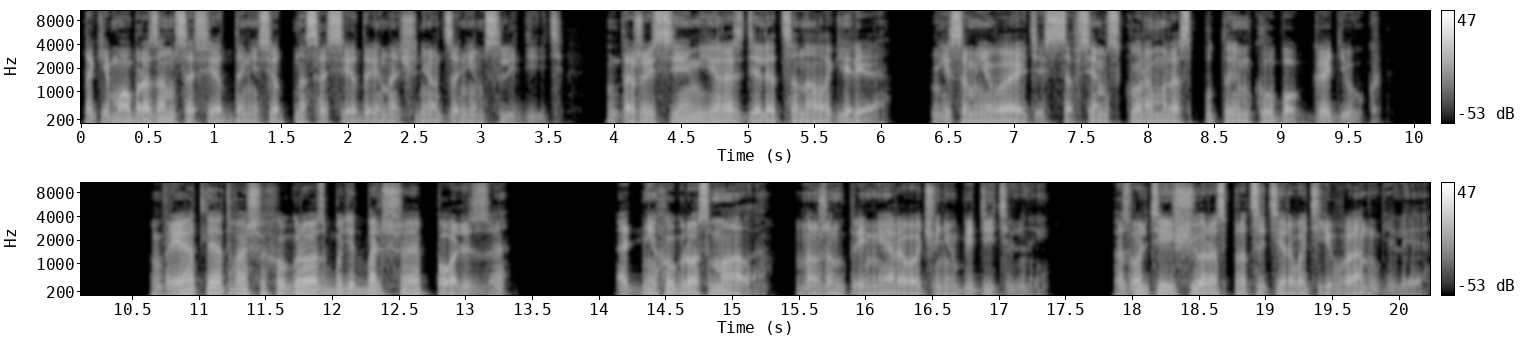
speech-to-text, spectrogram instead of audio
Таким образом, сосед донесет на соседа и начнет за ним следить. Даже семьи разделятся на лагеря. Не сомневайтесь, совсем скоро мы распутаем клубок гадюк. Вряд ли от ваших угроз будет большая польза. Одних угроз мало. Нужен пример очень убедительный. Позвольте еще раз процитировать Евангелие.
